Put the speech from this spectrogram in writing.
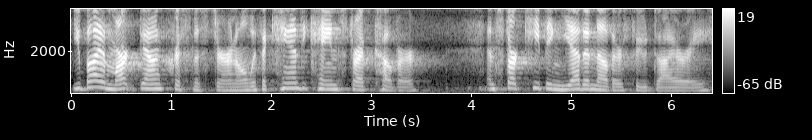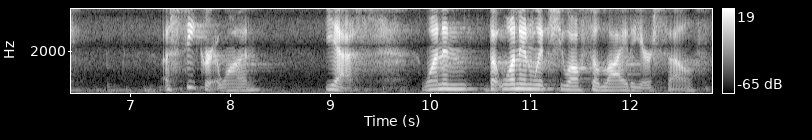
You buy a marked down Christmas journal with a candy cane striped cover and start keeping yet another food diary. A secret one, yes, one in, but one in which you also lie to yourself.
